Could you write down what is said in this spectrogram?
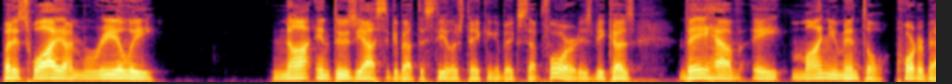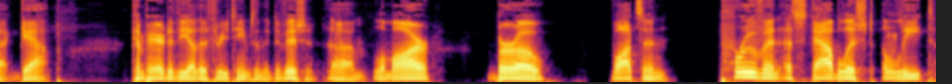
but it's why I'm really not enthusiastic about the Steelers taking a big step forward is because they have a monumental quarterback gap compared to the other three teams in the division. Um, Lamar, Burrow, Watson, proven, established, elite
